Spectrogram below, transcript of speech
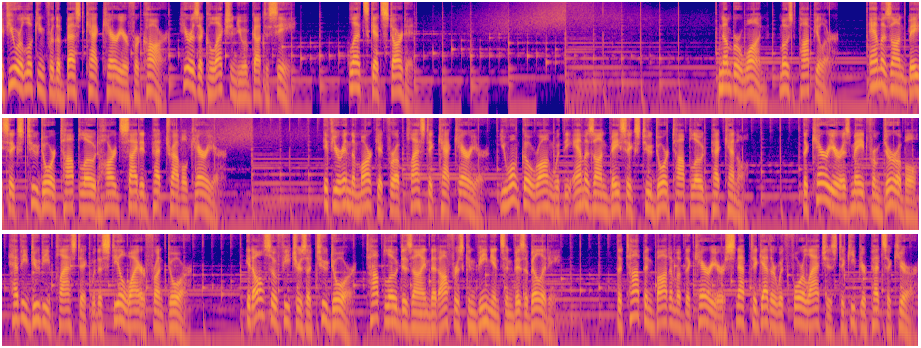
If you are looking for the best cat carrier for car, here is a collection you have got to see. Let's get started. Number 1, Most Popular. Amazon Basics 2-door top-load hard-sided pet travel carrier. If you're in the market for a plastic cat carrier, you won't go wrong with the Amazon Basics 2-door top-load pet kennel. The carrier is made from durable, heavy-duty plastic with a steel wire front door. It also features a two-door, top-load design that offers convenience and visibility. The top and bottom of the carrier snap together with four latches to keep your pet secure.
